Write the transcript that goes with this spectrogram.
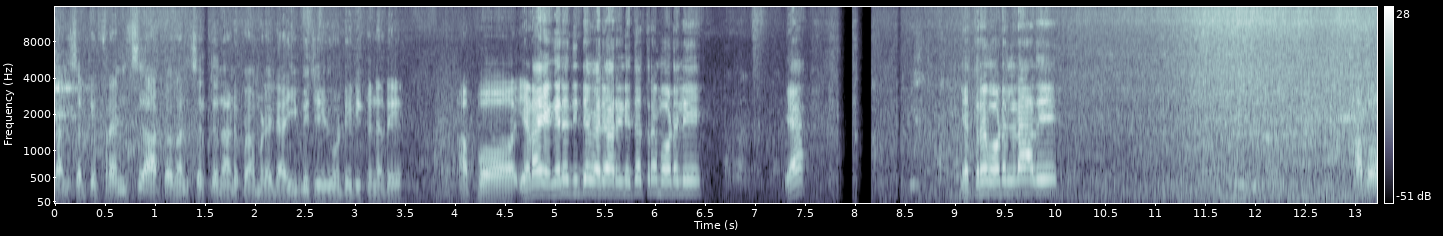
കൺസൾട്ട് ഫ്രണ്ട്സ് ആട്ടോ കൺസൾട്ട് എന്നാണ് ഇപ്പോൾ നമ്മൾ ലൈവ് ചെയ്തുകൊണ്ടിരിക്കുന്നത്. അപ്പോൾ എടാ എങ്ങനെ ഇതിന്റെ വില പറയുന്നത് ഇത് എത്ര മോഡൽ? ഏ? എത്ര മോഡലടാ അത്? അപ്പോൾ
